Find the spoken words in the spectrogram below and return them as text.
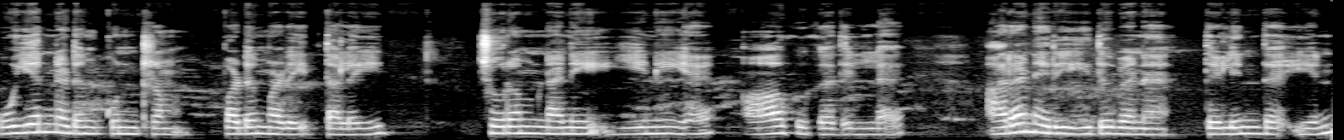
உயர்நெடுங்குன்றம் படுமழை தலை சுரம்நனி இனிய ஆகுகதில்ல. அறநெறி இதுவென தெளிந்த என்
